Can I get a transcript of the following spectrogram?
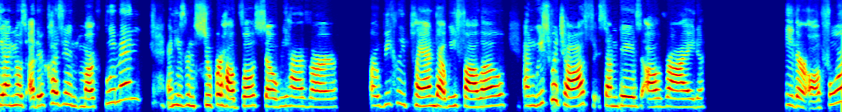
Daniel's other cousin, Mark Bluman, and he's been super helpful. So we have our our weekly plan that we follow, and we switch off. Some days I'll ride either all four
